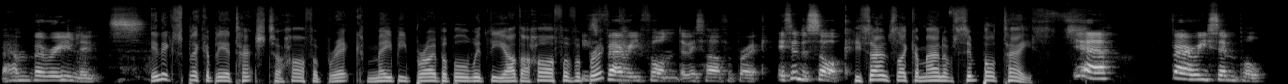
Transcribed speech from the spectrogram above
Banbury Lutes. inexplicably attached to half a brick, maybe bribable with the other half of a brick. He's brick. very fond of his half a brick. It's in a sock. He sounds like a man of simple tastes. Yeah, very simple.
